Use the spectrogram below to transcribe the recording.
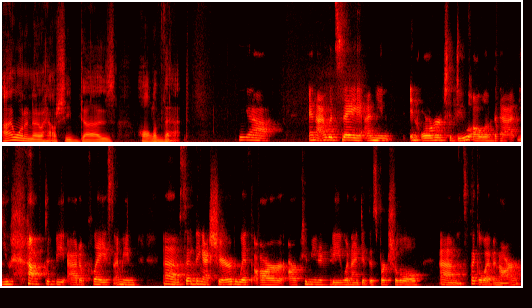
I want to know how she does all of that. Yeah. And I would say, I mean, in order to do all of that, you have to be at a place. I mean, um, something I shared with our our community when I did this virtual, um, it's like a webinar.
